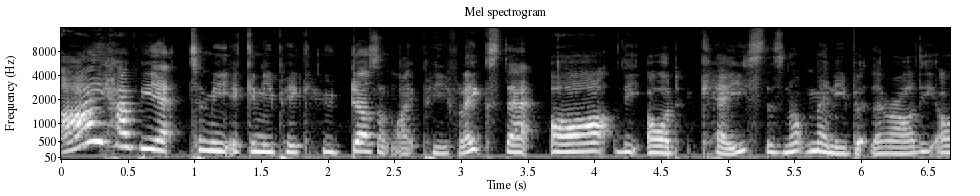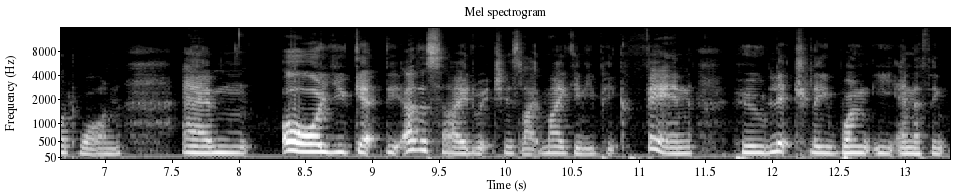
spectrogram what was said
I have yet to meet a guinea pig who doesn't like pea flakes. There are the odd case. There's not many, but there are the odd one. Um, or you get the other side, which is like my guinea pig Finn, who literally won't eat anything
